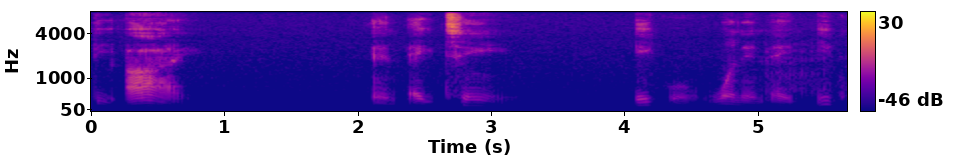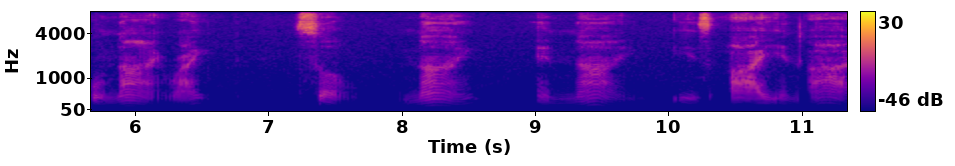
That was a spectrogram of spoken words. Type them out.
the I and 18 equal 1 and 8 equal 9, right? So 9 and 9 is I and I.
